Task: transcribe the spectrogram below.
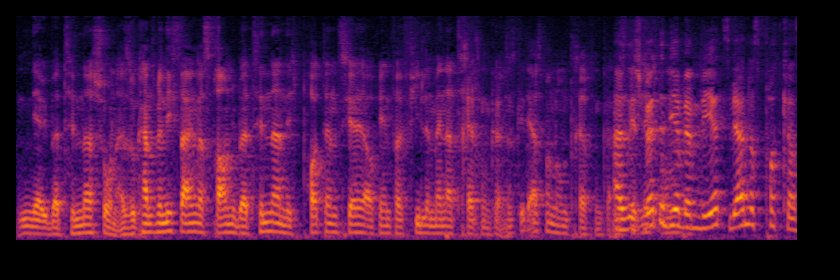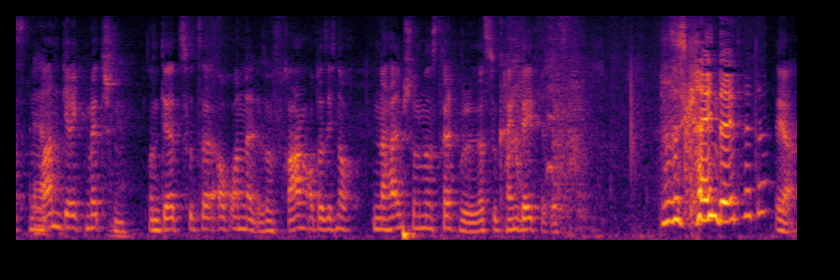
Ja, über Tinder schon. Also du kannst mir nicht sagen, dass Frauen über Tinder nicht potenziell auf jeden Fall viele Männer treffen können. Es geht erstmal nur um treffen können. Also ich wette nicht dir, um- wenn wir jetzt während des Podcasts einen Ja. Mann direkt matchen und der zurzeit auch online ist und fragen, ob er sich noch in einer halben Stunde mit uns treffen würde, dass du kein Date hättest. Dass ich kein Date hätte? Ja.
